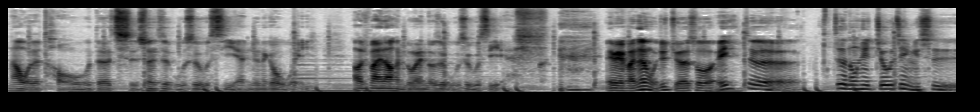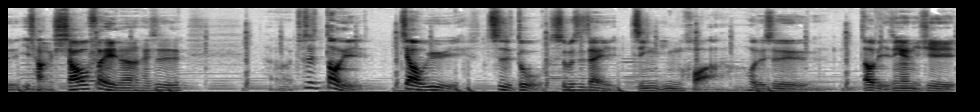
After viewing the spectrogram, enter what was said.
然后我的头的尺寸是五十五 cm，就那个围，然后就发现到很多人都是五十五 cm，因为反正我就觉得说，哎，这个这个东西究竟是一场消费呢，还是呃，就是到底？教育制度是不是在精英化，或者是到底今天你去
